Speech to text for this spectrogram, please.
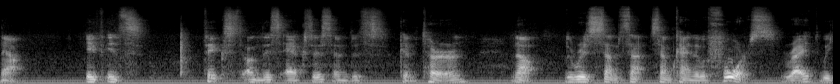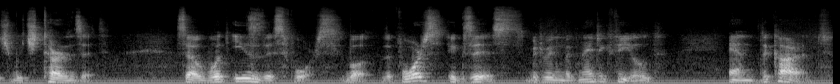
Now, if it's fixed on this axis and this can turn, now there is some, some, some kind of a force, right, which, which turns it. So what is this force? Well, the force exists between magnetic field and the current.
